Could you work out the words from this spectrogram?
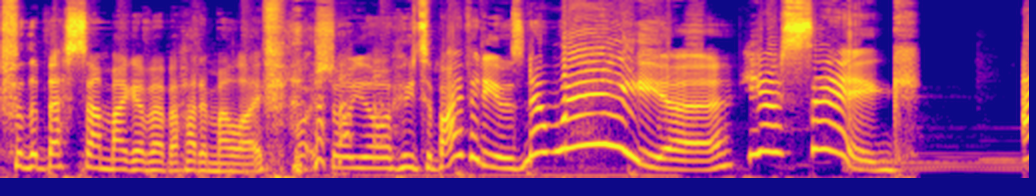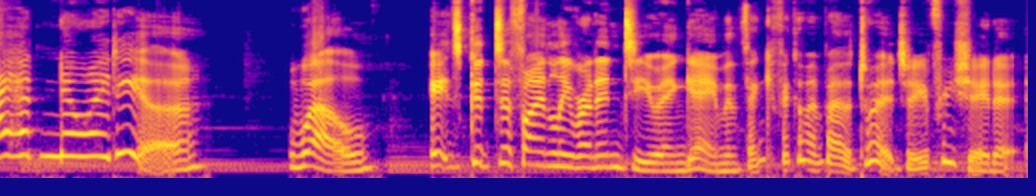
For the best sandbag I've ever had in my life. Watched all your who to buy videos. No way! You're sick. I had no idea. Well, it's good to finally run into you in game, and thank you for coming by the Twitch. I appreciate it.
